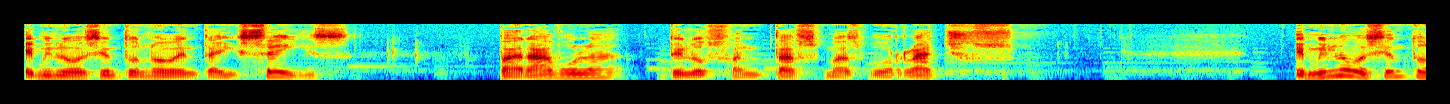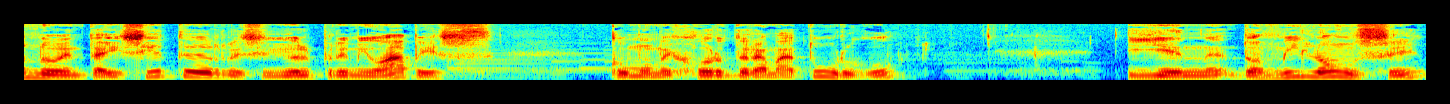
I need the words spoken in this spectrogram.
En 1996, Parábola de los Fantasmas Borrachos. En 1997 recibió el premio APES como mejor dramaturgo y en 2011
